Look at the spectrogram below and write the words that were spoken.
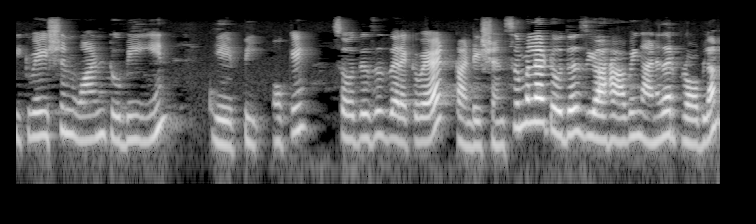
equation 1 to be in AP okay so this is the required condition similar to this you are having another problem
